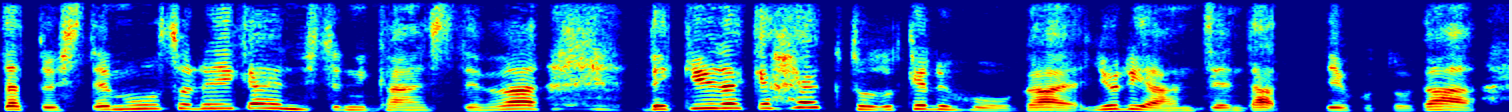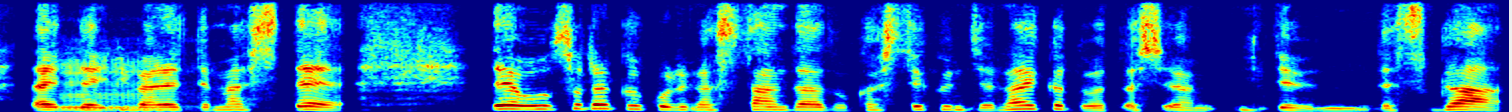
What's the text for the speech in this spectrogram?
だとしても、それ以外の人に関しては、できるだけ早く届ける方がより安全だっていうことが大体言われてまして、で、おそらくこれがスタンダード化していくんじゃないかと私は見てるんですが、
